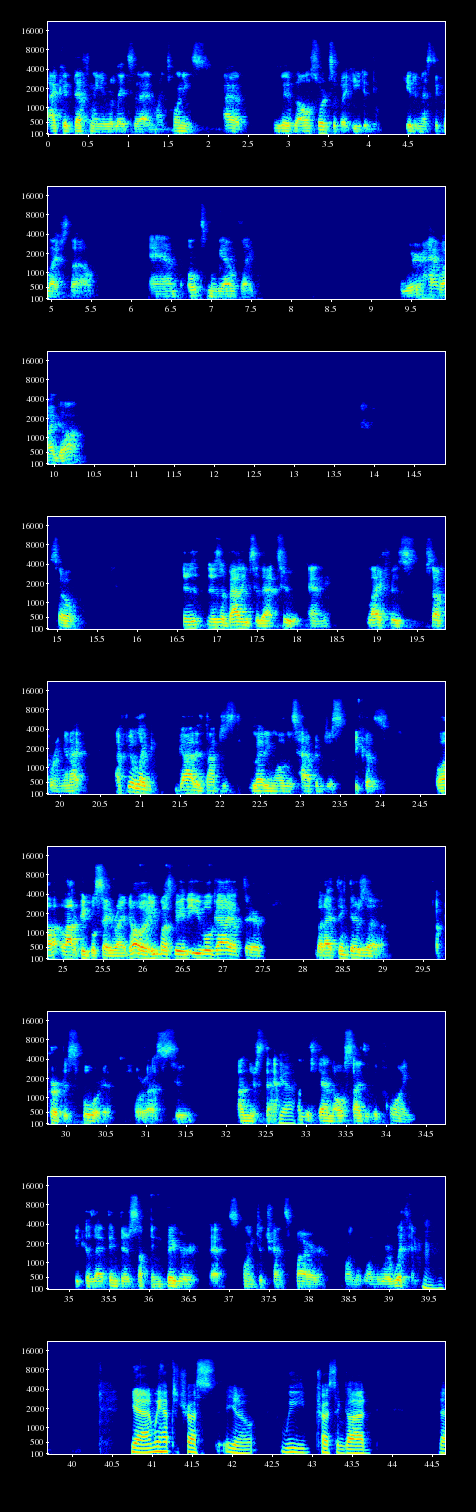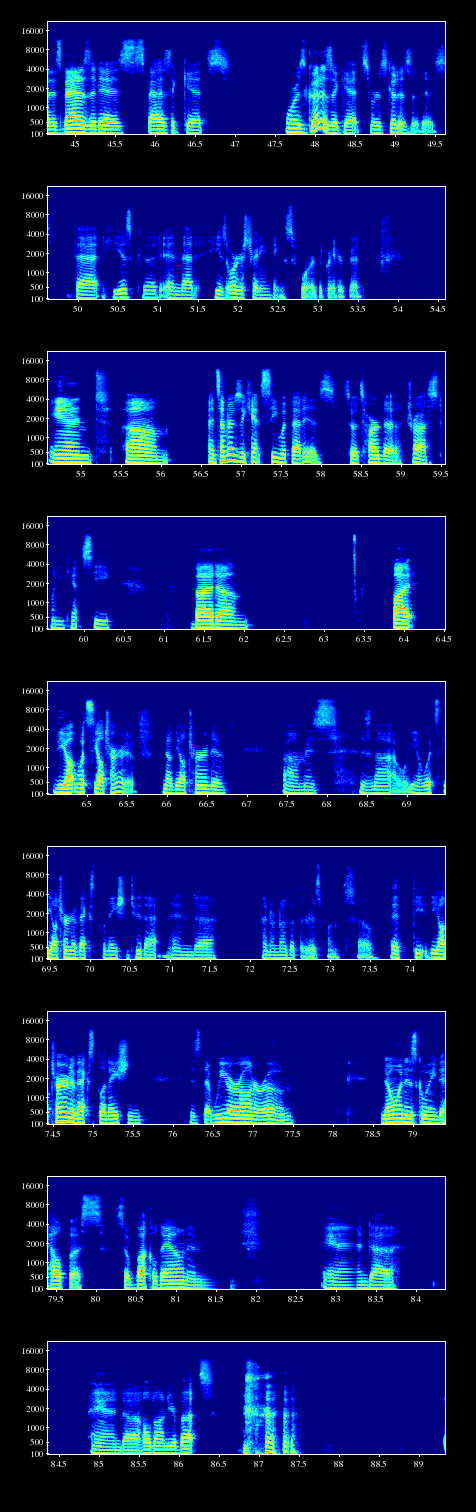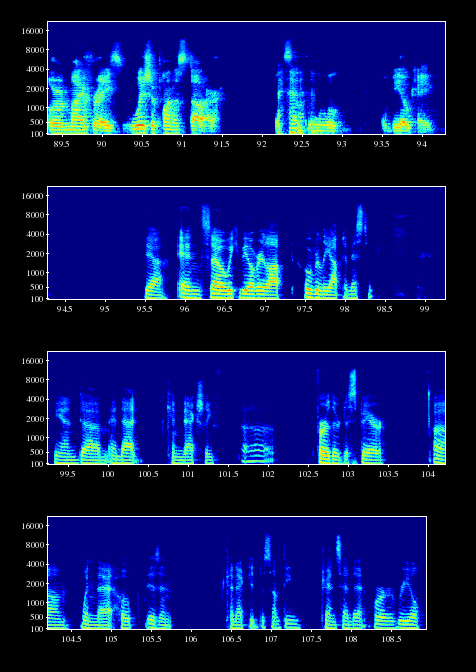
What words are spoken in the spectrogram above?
I could definitely relate to that in my 20s. I lived all sorts of a hedon, hedonistic lifestyle. And ultimately, I was like, where have I gone? So there's, there's a value to that too. And life is suffering. And I, I feel like God is not just letting all this happen just because, well, a lot of people say, right, oh, he must be an evil guy up there. But I think there's a, a purpose for it for us to understand yeah. understand all sides of the coin because I think there's something bigger that's going to transpire when, when we're with him. Mm-hmm. Yeah, and we have to trust, you know, we trust in God that as bad as it is, as bad as it gets, or as good as it gets, or as good as it is, that he is good and that he is orchestrating things for the greater good. And um and sometimes we can't see what that is. So it's hard to trust when you can't see. But um but the what's the alternative? You know, the alternative um is is not, you know, what's the alternative explanation to that? And uh I don't know that there is one. So it, the the alternative explanation is that we are on our own. No one is going to help us. So buckle down and and uh, and uh, hold on to your butts. or my phrase, wish upon a star that something will, will be okay. Yeah. And so we can be overly, op- overly optimistic. And um, and that can actually uh, further despair um, when that hope isn't connected to something transcendent or real.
